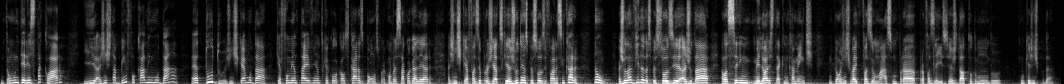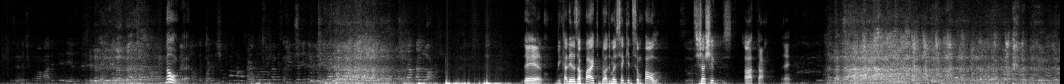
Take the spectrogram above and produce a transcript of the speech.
Então, o interesse está claro e a gente está bem focado em mudar é tudo. A gente quer mudar, quer fomentar evento, quer colocar os caras bons para conversar com a galera. A gente quer fazer projetos que ajudem as pessoas e falarem assim, cara, não, ajudar a vida das pessoas e ajudar elas serem melhores tecnicamente. Então a gente vai fazer o máximo para fazer isso e ajudar todo mundo com o que a gente puder. Não, É, brincadeiras à parte, brother, mas você é aqui de São Paulo? Você já chegou. Ah, tá. É.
